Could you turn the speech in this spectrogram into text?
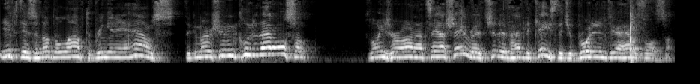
if there's another lav to bring in your house. The Gemara should have included that also. As long as you're on Atzei Ashera, it should have had the case that you brought it into your house also.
